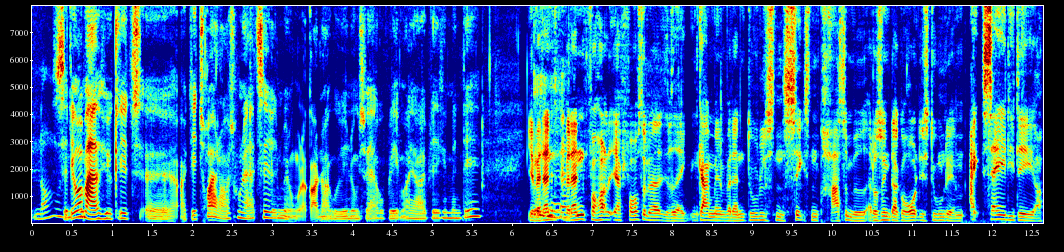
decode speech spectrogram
Nå, Så det var meget hyggeligt, øh, og det tror jeg da også, hun er til, men hun er godt nok ude i nogle svære problemer i øjeblikket, men det, Ja, hvordan, hvordan forhold, jeg forestiller mig, jeg ved ikke, en gang med, hvordan du vil sådan se sådan en pressemøde. Er du sådan der går rundt i stuen derhjemme? Ej, sagde de det, og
